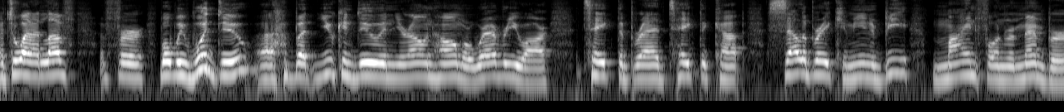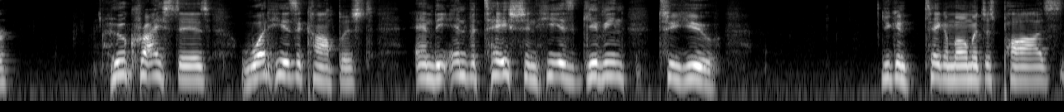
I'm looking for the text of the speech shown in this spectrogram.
And so, what I'd love for what we would do, uh, but you can do in your own home or wherever you are, take the bread, take the cup, celebrate communion, be mindful and remember who Christ is, what he has accomplished, and the invitation he is giving to you. You can take a moment, just pause,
